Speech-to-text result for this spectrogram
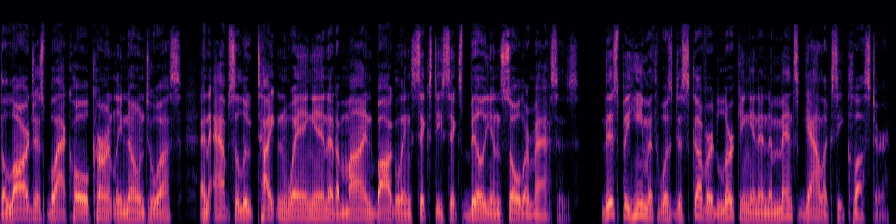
the largest black hole currently known to us, an absolute titan weighing in at a mind-boggling 66 billion solar masses. This behemoth was discovered lurking in an immense galaxy cluster,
